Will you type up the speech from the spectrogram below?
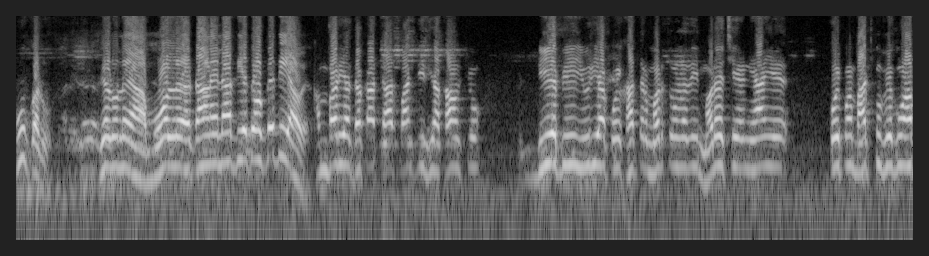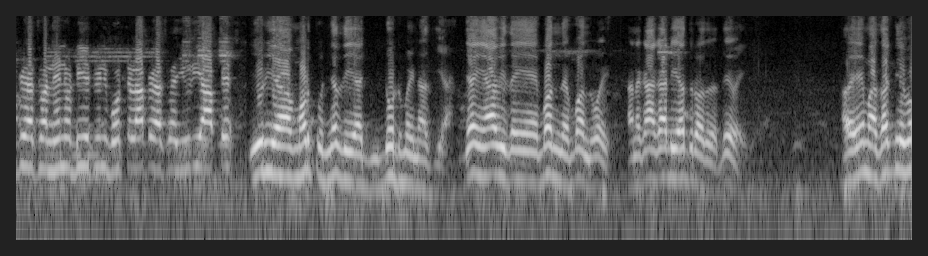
શું કરું? ખેડૂતને આ મોલ ટાણે ના દે તો કેદી આવે? ખંભાળિયા ધક્કા ચાર પાંચ દિવસ ખાઉં છું. ડીએપી યુરિયા કોઈ ખાતર મળતું નથી. મળે છે ન્યાય. કોઈ પણ બાચકું ભેગું આપે અથવા નેનો ડીએપી ની બોટલ આપે અથવા યુરિયા આપે. યુરિયા મળતું જ નથી. આજ દોઢ મહિના થયા. જ્યાં આવી ત્યાં બંધ ને બંધ હોય. અને કાં ગાડી અધરો દેવાય. હવે એમાં તકલીફ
